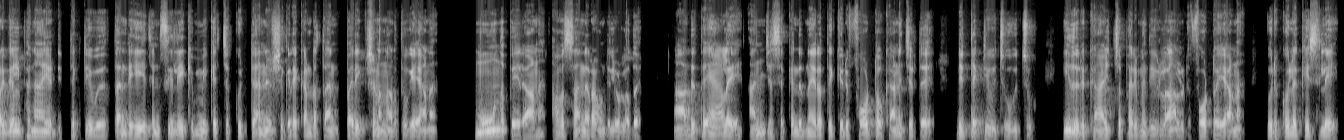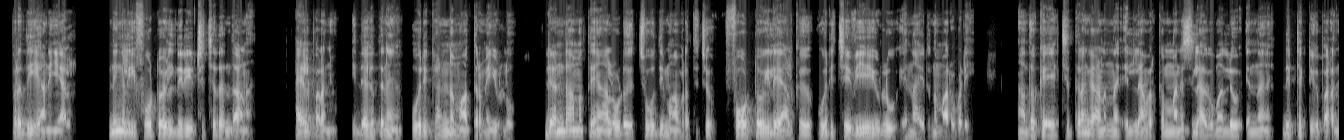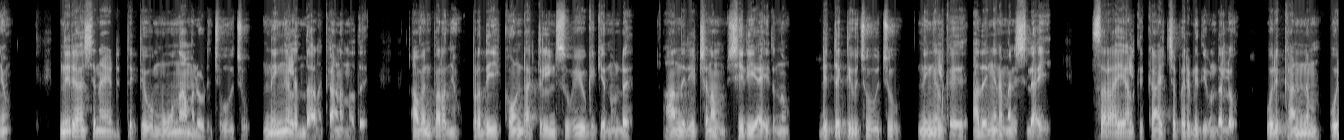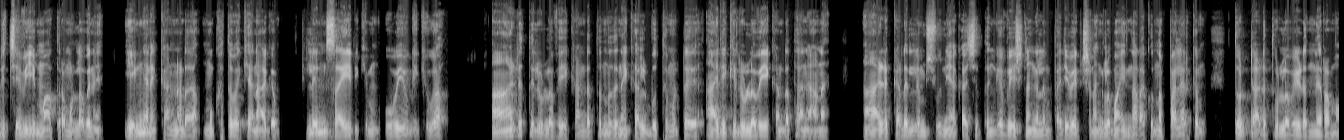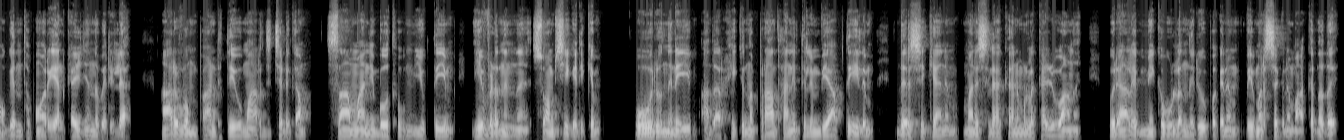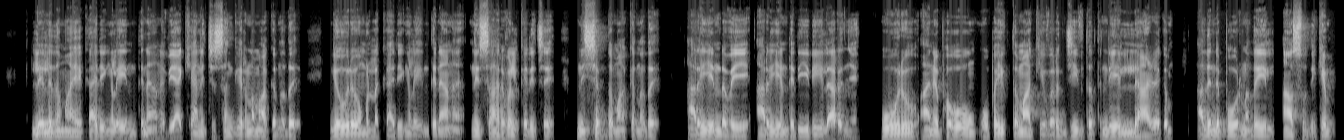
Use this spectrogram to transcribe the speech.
പ്രഗത്ഭനായ ഡിറ്റക്റ്റീവ് തന്റെ ഏജൻസിയിലേക്ക് മികച്ച കുറ്റാന്വേഷകരെ കണ്ടെത്താൻ പരീക്ഷണം നടത്തുകയാണ്. മൂന്ന് പേരാണ് അവസാന റൗണ്ടിലുള്ളത്. ആദ്യത്തെ ആളെ അഞ്ച് സെക്കൻഡ് നേരത്തേക്ക് ഒരു ഫോട്ടോ കാണിച്ചിട്ട് ഡിറ്റക്റ്റീവ് ചോദിച്ചു. ഇതൊരു കാഴ്ച പരിമിതിയുള്ള ആളുടെ ഫോട്ടോയാണ്. ഒരു കൊലക്കേസിലെ പ്രതിയാണ് ഇയാൾ. നിങ്ങൾ ഈ ഫോട്ടോയിൽ നിരീക്ഷിച്ചത് എന്താണ് അയാൾ പറഞ്ഞു ഇദ്ദേഹത്തിന് ഒരു കണ്ണ് മാത്രമേയുള്ളൂ. രണ്ടാമത്തെ ആളോട് ചോദ്യം ആവർത്തിച്ചു. ഫോട്ടോയിലെ ആൾക്ക് ഒരു ചെവിയേയുള്ളൂ എന്നായിരുന്നു മറുപടി. അതൊക്കെ ചിത്രം കാണുന്ന എല്ലാവർക്കും മനസ്സിലാകുമല്ലോ എന്ന് ഡിറ്റക്റ്റീവ് പറഞ്ഞു. നിരാശനായ ഡിറ്റക്റ്റീവ് മൂന്നാമനോട് ചോദിച്ചു നിങ്ങൾ എന്താണ് കാണുന്നത്? അവൻ പറഞ്ഞു പ്രതി കോണ്ടാക്ട് ലെൻസ് ഉപയോഗിക്കുന്നുണ്ട്. ആ നിരീക്ഷണം ശരിയായിരുന്നു. ഡിറ്റക്റ്റീവ് ചോദിച്ചു നിങ്ങൾക്ക് അതെങ്ങനെ മനസ്സിലായി? സർ അയാൾക്ക് കാഴ്ചപരിമിതി ഉണ്ടല്ലോ. ഒരു കണ്ണും ഒരു ചെവിയും മാത്രമുള്ളവന് എങ്ങനെ കണ്ണട മുഖത്ത് വയ്ക്കാനാകും? ലെൻസ് ആയിരിക്കും ഉപയോഗിക്കുക. ആഴത്തിലുള്ളവയെ കണ്ടെത്തുന്നതിനേക്കാൾ ബുദ്ധിമുട്ട് അരികിലുള്ളവയെ കണ്ടെത്താനാണ്. ആഴക്കടലിലും ശൂന്യാകാശത്തും ഗവേഷണങ്ങളും പര്യവേക്ഷണങ്ങളുമായി നടക്കുന്ന പലർക്കും തൊട്ടടുത്തുള്ളവയുടെ നിറമോ ഗന്ധമോ അറിയാൻ കഴിഞ്ഞെന്ന് വരില്ല. അറിവും പാണ്ഡിത്യവും ആർജിച്ചെടുക്കാം. സാമാന്യബോധവും യുക്തിയും എവിടെ നിന്ന് സ്വാംശീകരിക്കും? ഓരോന്നിനെയും അത് അർഹിക്കുന്ന പ്രാധാന്യത്തിലും വ്യാപ്തിയിലും ദർശിക്കാനും മനസ്സിലാക്കാനുമുള്ള കഴിവാണ് ഒരാളെ മികവുള്ള നിരൂപകനും വിമർശകനുമാക്കുന്നത്. ലളിതമായ കാര്യങ്ങളെ എന്തിനാണ് വ്യാഖ്യാനിച്ച് സങ്കീർണമാക്കുന്നത്? ഗൗരവമുള്ള കാര്യങ്ങളെ എന്തിനാണ് നിസ്സാരവൽക്കരിച്ച് നിശബ്ദമാക്കുന്നത്? അറിയേണ്ടവയെ അറിയേണ്ട രീതിയിൽ അറിഞ്ഞ് ഓരോ അനുഭവവും ഉപയുക്തമാക്കിയവർ ജീവിതത്തിന്റെ എല്ലാ അഴകും അതിന്റെ പൂർണതയിൽ ആസ്വദിക്കും.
